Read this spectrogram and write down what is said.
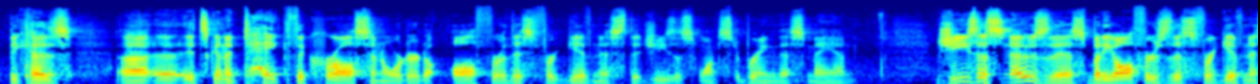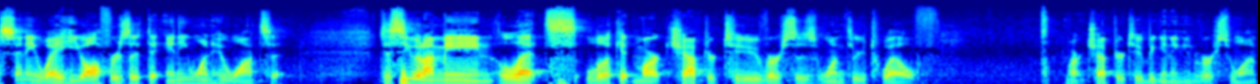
because uh, uh it's going to take the cross in order to offer this forgiveness that Jesus wants to bring this man. Jesus knows this, but he offers this forgiveness anyway. He offers it to anyone who wants it. To see what I mean, let's look at Mark chapter 2, verses 1 through 12. Mark chapter 2, beginning in verse 1.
